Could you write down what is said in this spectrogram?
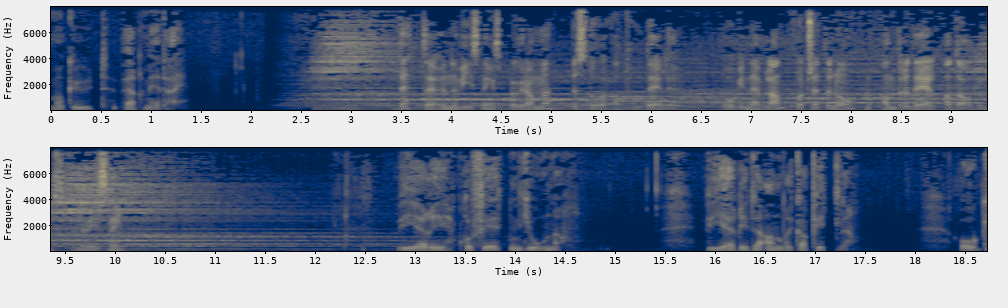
må Gud være med deg. Dette undervisningsprogrammet består av to deler. Åge Nevland fortsetter nå med andre del av dagens undervisning. Vi er i profeten Jonah. Vi er i det andre kapitlet. Og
